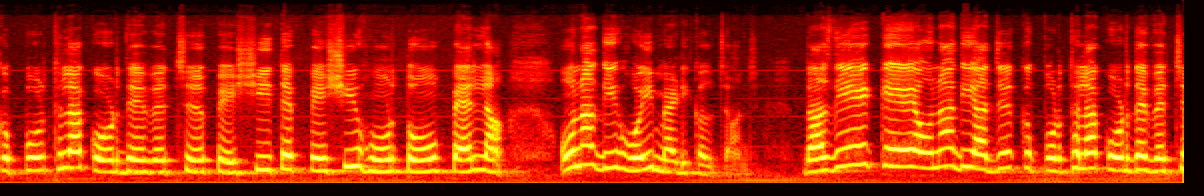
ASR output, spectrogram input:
ਕਪੂਰਥਲਾ ਕੋਰਟ ਦੇ ਵਿੱਚ ਪੇਸ਼ੀ ਤੇ ਪੇਸ਼ੀ ਹੋਣ ਤੋਂ ਪਹਿਲਾਂ ਉਹਨਾਂ ਦੀ ਹੋਈ ਮੈਡੀਕਲ ਜਾਂਚ। ਦੱਸ ਦਈਏ ਕਿ ਉਹਨਾਂ ਦੀ ਅੱਜ ਕਪੂਰਥਲਾ ਕੋਰਟ ਦੇ ਵਿੱਚ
